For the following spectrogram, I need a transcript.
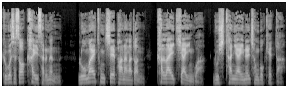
그곳에서 카이사르는 로마의 통치에 반항하던 칼라이키아인과 루시타니아인을 정복했다.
